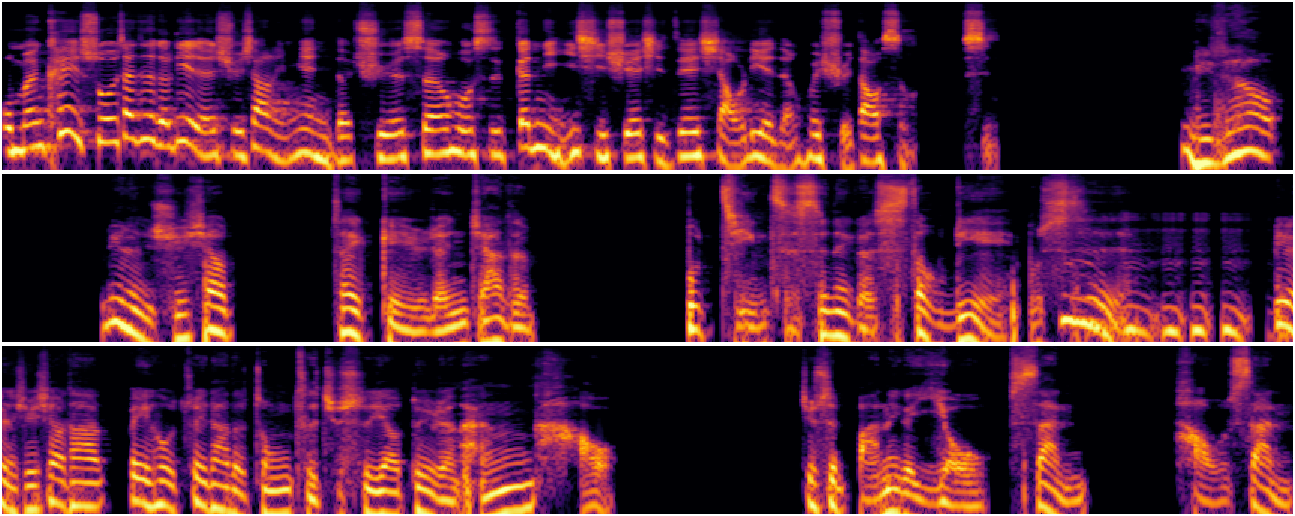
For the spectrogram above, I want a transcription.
我们可以说，在这个猎人学校里面，你的学生或是跟你一起学习这些小猎人会学到什么？事，你知道。猎人学校在给人家的不仅只是那个狩猎，不是。嗯嗯嗯嗯，猎人学校它背后最大的宗旨就是要对人很好，就是把那个友善、好善，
